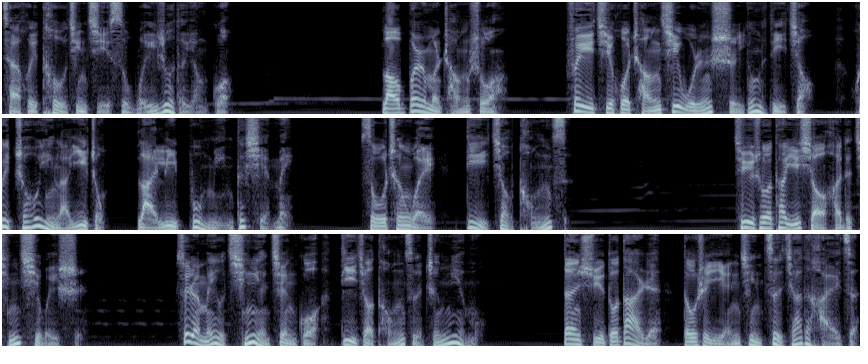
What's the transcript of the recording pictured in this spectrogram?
才会透进几丝微弱的阳光。老辈儿们常说，废弃或长期无人使用的地窖会招引来一种来历不明的邪魅，俗称为“地窖童子”。据说他以小孩的精气为食，虽然没有亲眼见过地窖童子的真面目，但许多大人都是严禁自家的孩子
